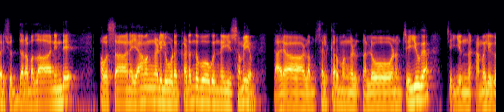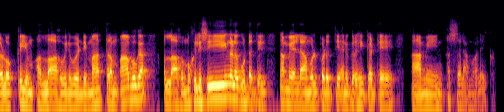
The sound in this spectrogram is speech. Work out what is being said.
പരിശുദ്ധ റമദാനിന്റെ അവസാന യാമങ്ങളിലൂടെ കടന്നു പോകുന്ന ഈ സമയം ധാരാളം സൽക്കർമ്മങ്ങൾ നല്ലോണം ചെയ്യുക ചെയ്യുന്ന അമലുകളൊക്കെയും അള്ളാഹുവിന് വേണ്ടി മാത്രം ആവുക. അള്ളാഹു മുഖ്ലിസീങ്ങളുടെ കൂട്ടത്തിൽ നമ്മെ എല്ലാം ഉൾപ്പെടുത്തി അനുഗ്രഹിക്കട്ടെ. ആമീൻ അസ്സലാമു അലൈക്കും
